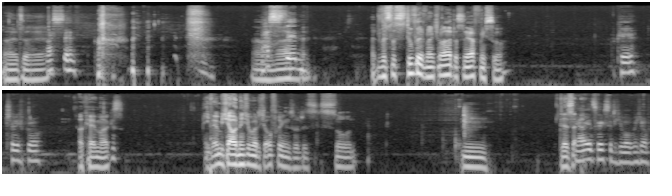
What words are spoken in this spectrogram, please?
Alter, ja. Was denn? Oh, Was Mann. denn? Du bist so stupid manchmal, das nervt mich so. Okay, chillig, Bro. Okay, Markus. Ich will mich ja auch nicht über dich aufregen, so, das ist so. Mh, das, Ja, jetzt regst du dich über mich auf.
